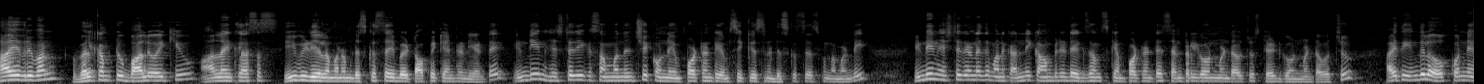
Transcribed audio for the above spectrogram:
Hi everyone welcome to Balu IQ online classes ఈ వీడియోలో మనం డిస్కస్ అయ్యే టాపిక్ ఏంటండి అంటే ఇండియన్ హిస్టరీకి సంబంధించి కొన్ని ఇంపార్టెంట్ ఎంసీక్యూస్ని డిస్కస్ చేసుకుందామండి. ఇండియన్ హిస్టరీ అనేది మనకు అన్ని కాంపిటేటివ్ ఎగ్జామ్స్కి ఇంపార్టెంటే సెంట్రల్ గవర్నమెంట్ అవ్వచ్చు స్టేట్ గవర్నమెంట్ అవ్వచ్చు. అయితే ఇందులో కొన్ని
